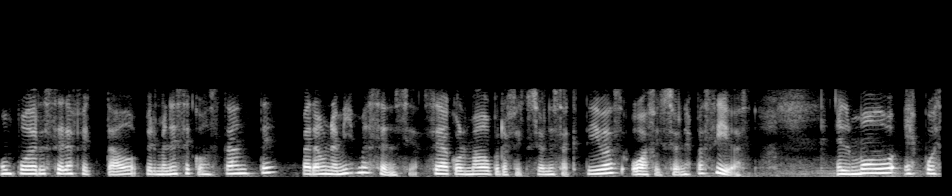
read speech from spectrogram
un poder de ser afectado permanece constante para una misma esencia, sea colmado por afecciones activas o afecciones pasivas. El modo es pues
